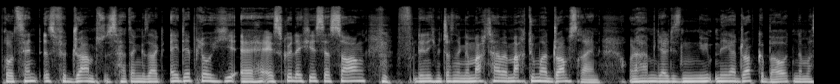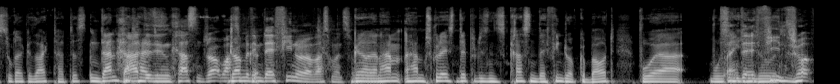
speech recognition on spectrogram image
Produzent ist für Drums. Es hat dann gesagt, ey Diplo, hier, äh, hey Skrillex, hier ist der Song, den ich mit Justin gemacht habe, mach du mal Drums rein. Und dann haben die halt diesen mega Drop gebaut, und dann, was du gerade gesagt hattest. Und dann Da hat er halt, diesen krassen Drop. Drop mit dem Delfin oder was meinst du? genau, dann haben, haben Skrillex und Diplo diesen krassen Delfin-Drop gebaut, wo er, wo es Ein eigentlich nur- Delfin-Drop.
